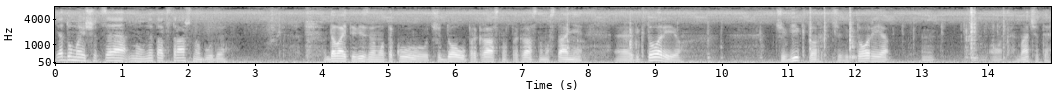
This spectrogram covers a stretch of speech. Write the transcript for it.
я думаю, що це ну, не так страшно буде. Давайте візьмемо таку чудову, прекрасну, в прекрасному стані Вікторію. Чи Віктор, чи Вікторія. От, бачите?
